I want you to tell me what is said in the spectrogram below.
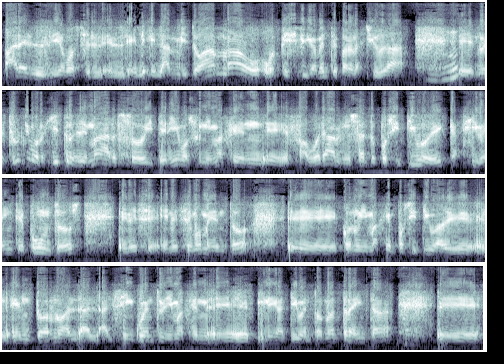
para el, digamos, el, ámbito AMBA o, específicamente para la ciudad. nuestro último registro es de marzo y teníamos una imagen favorable, un salto positivo de casi 20 puntos en ese, en ese momento, con una imagen positiva de, en torno al, al, 50, una imagen eh, negativa en torno al 30. Eh,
